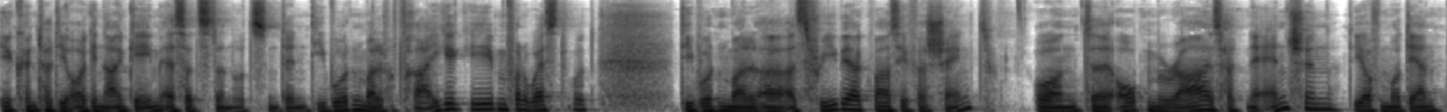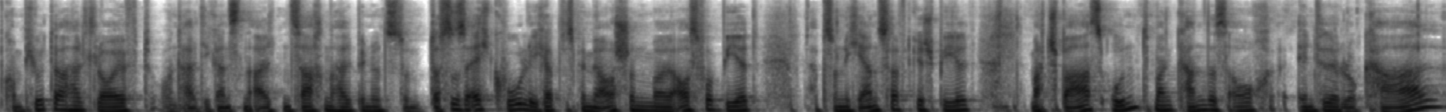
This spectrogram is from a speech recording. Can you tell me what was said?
ihr könnt halt die Original Game Assets da nutzen, denn die wurden mal freigegeben von Westwood. Die wurden mal äh, als Freeware quasi verschenkt. Und äh, OpenRA ist halt eine Engine, die auf einem modernen Computer halt läuft und halt die ganzen alten Sachen halt benutzt. Und das ist echt cool. Ich habe das bei mir auch schon mal ausprobiert, habe es noch nicht ernsthaft gespielt. Macht Spaß und man kann das auch entweder lokal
